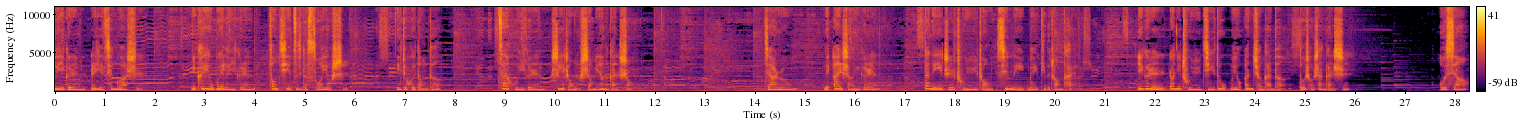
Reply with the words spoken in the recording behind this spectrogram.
对一个人日夜牵挂时，你可以为了一个人放弃自己的所有时，你就会懂得，在乎一个人是一种什么样的感受。假如你爱上一个人，但你一直处于一种心里没底的状态。一个人让你处于极度没有安全感的多愁善感时，我想，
